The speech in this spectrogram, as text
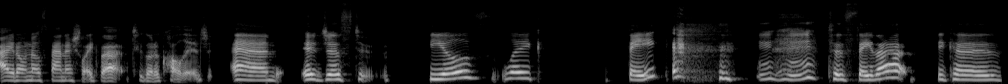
I don't know Spanish like that to go to college. And it just feels like fake mm-hmm. to say that because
